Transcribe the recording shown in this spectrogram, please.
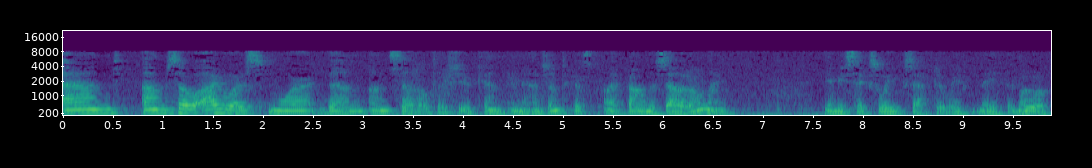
And um, so I was more than unsettled, as you can imagine, because I found this out only maybe six weeks after we made the move.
